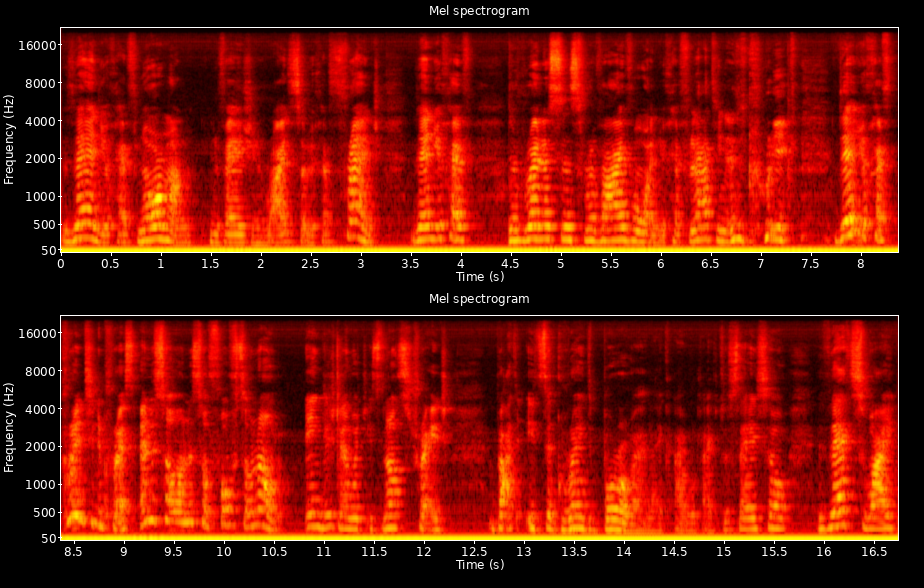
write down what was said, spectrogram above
Then you have Norman invasion, right? So you have French. Then you have the Renaissance revival, and you have Latin and Greek. Then you have printing press, and so on and so forth. So no, English language is not strange, but it's a great borrower, like I would like to say. So that's why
